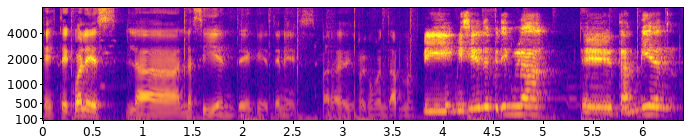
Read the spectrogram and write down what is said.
este, ¿cuál es la, la siguiente que tenés para recomendarnos? Mi, mi siguiente película eh, también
